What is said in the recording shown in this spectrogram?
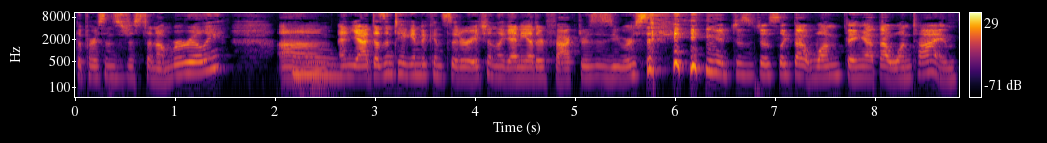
the person's just a number, really. Um, mm. and yeah, it doesn't take into consideration like any other factors as you were saying. it's just just like that one thing at that one time.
